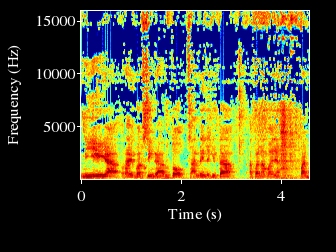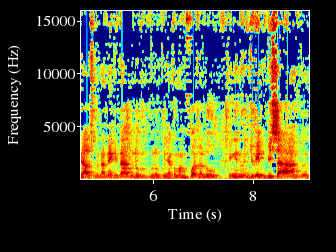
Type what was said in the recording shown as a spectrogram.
mie ya raibar singa ruto seandainya kita apa namanya padahal sebenarnya kita belum belum punya kemampuan lalu ingin nunjukin bisa gitu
